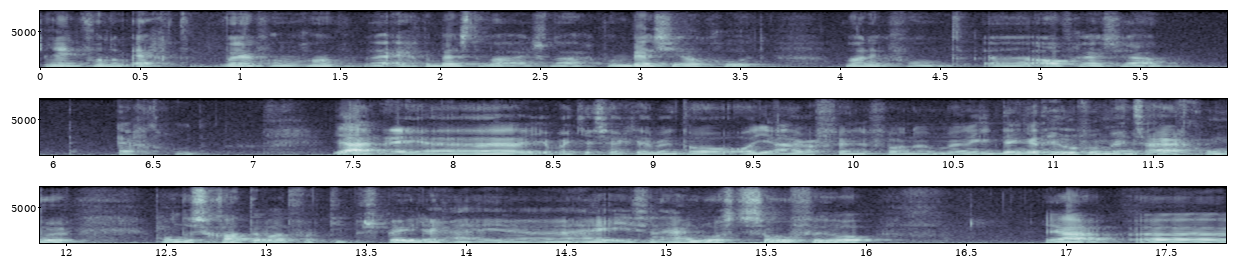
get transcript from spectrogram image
Nee, ik vond hem echt, ja, ik vond hem gewoon echt de beste bij vandaag. Ik vond Bessie ook goed. Maar ik vond uh, Alvarez ja, echt goed. Ja, nee, uh, wat je zegt, jij bent al, al jaren fan van hem. En ik denk dat heel veel mensen eigenlijk onder, onderschatten wat voor type speler hij, uh, hij is. En hij lost zoveel, ja, uh,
